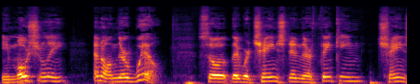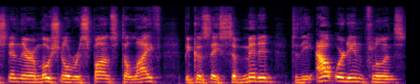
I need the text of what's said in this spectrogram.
emotionally, and on their will. So they were changed in their thinking, changed in their emotional response to life because they submitted to the outward influence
